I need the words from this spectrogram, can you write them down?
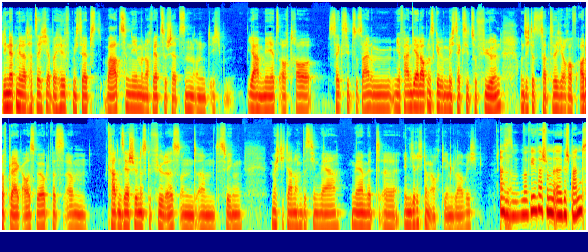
Linette mir da tatsächlich aber hilft, mich selbst wahrzunehmen und auch wertzuschätzen. Und ich ja mir jetzt auch traue, sexy zu sein und mir vor allem die Erlaubnis gebe, mich sexy zu fühlen und sich das tatsächlich auch auf Out of Drag auswirkt, was ähm, gerade ein sehr schönes Gefühl ist. Und ähm, deswegen möchte ich da noch ein bisschen mehr, mehr mit äh, in die Richtung auch gehen, glaube ich. Also ja. sind wir auf jeden Fall schon äh, gespannt.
